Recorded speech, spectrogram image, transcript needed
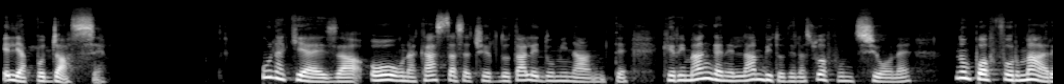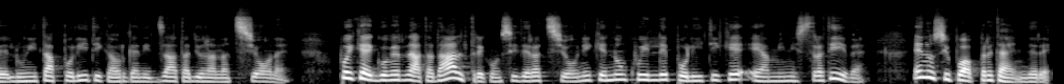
e li appoggiasse. Una chiesa o una casta sacerdotale dominante che rimanga nell'ambito della sua funzione non può formare l'unità politica organizzata di una nazione, poiché è governata da altre considerazioni che non quelle politiche e amministrative, e non si può pretendere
